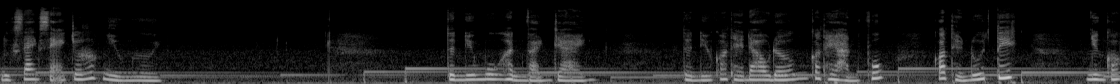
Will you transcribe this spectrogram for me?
được san sẻ cho rất nhiều người. Tình yêu muôn hình vạn trạng. Tình yêu có thể đau đớn, có thể hạnh phúc, có thể nuối tiếc, nhưng có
